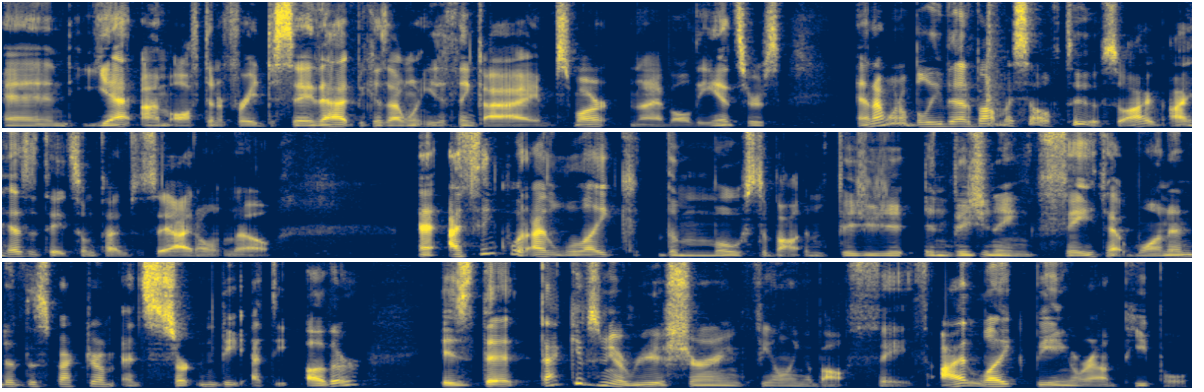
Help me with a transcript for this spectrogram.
And yet I'm often afraid to say that because I want you to think I'm smart and I have all the answers. And I want to believe that about myself too. So I, I hesitate sometimes to say I don't know. And I think what I like the most about envision, envisioning faith at one end of the spectrum and certainty at the other is that that gives me a reassuring feeling about faith. I like being around people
